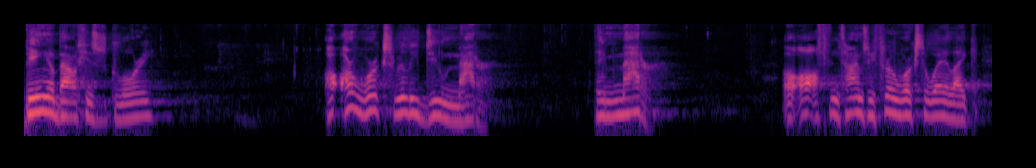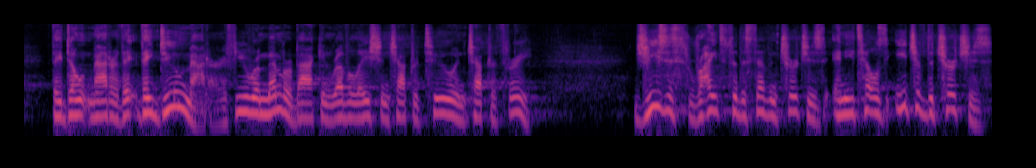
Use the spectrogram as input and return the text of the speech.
being about His glory? Our works really do matter. They matter. Oftentimes we throw works away like they don't matter. They, they do matter. If you remember back in Revelation chapter 2 and chapter 3, Jesus writes to the seven churches and he tells each of the churches,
